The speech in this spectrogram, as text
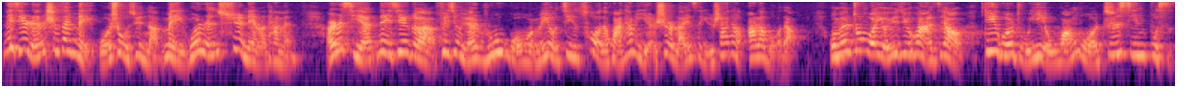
那些人是在美国受训的，美国人训练了他们，而且那些个飞行员，如果我没有记错的话，他们也是来自于沙特阿拉伯的。我们中国有一句话叫“帝国主义亡我之心不死”，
